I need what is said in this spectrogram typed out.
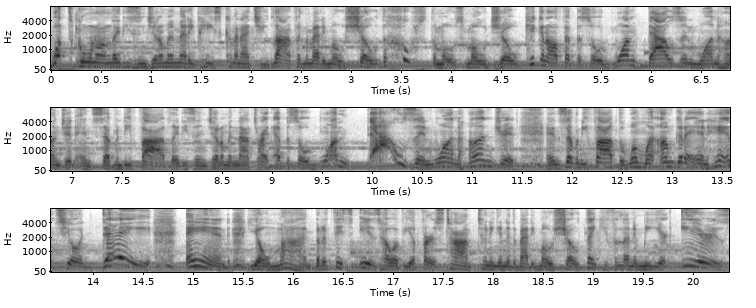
What's going on, ladies and gentlemen? Matty Pace coming at you live from the Matty Mo Show, the host, the most mojo, kicking off episode 1175, ladies and gentlemen. That's right, episode 1175, the one where I'm gonna enhance your day and your mind. But if this is, however, your first time tuning into the Matty Mo Show, thank you for lending me your ears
